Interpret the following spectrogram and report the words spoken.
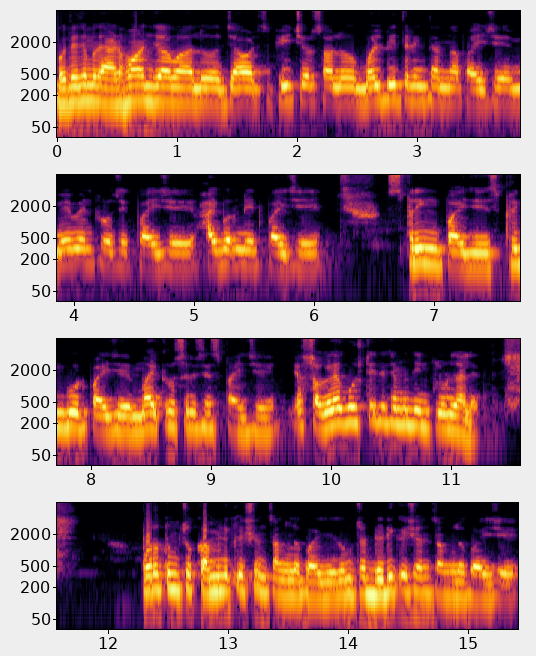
मग त्याच्यामध्ये ॲडव्हान्स जावा आलं जावाचे फीचर्स आलं मल्टी थ्रेडिंग त्यांना पाहिजे मेवेन प्रोजेक्ट पाहिजे हायबरनेट पाहिजे स्प्रिंग पाहिजे स्प्रिंग बूट पाहिजे मायक्रो सर्व्हिसेस पाहिजे. या सगळ्या गोष्टी त्याच्यामध्ये इन्क्लूड झाल्यात. परत तुमचं कम्युनिकेशन चांगलं पाहिजे तुमचं डेडिकेशन चांगलं पाहिजे.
